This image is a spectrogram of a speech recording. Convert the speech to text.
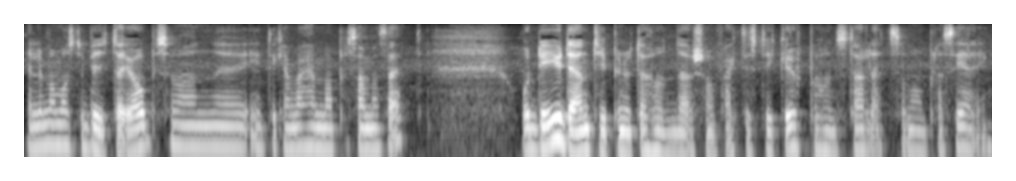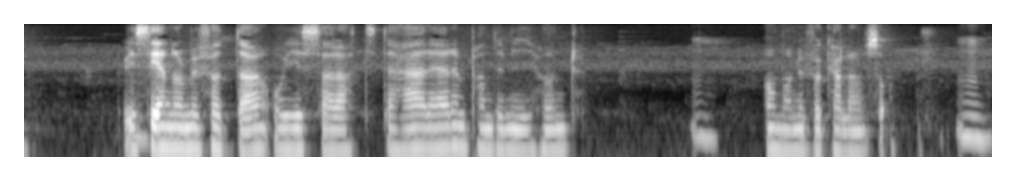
Eller man måste byta jobb så man eh, inte kan vara hemma på samma sätt. Och det är ju den typen av hundar som faktiskt dyker upp på hundstallet som omplacering. Vi ser när de är födda och gissar att det här är en pandemihund. Mm. Om man nu får kalla dem så. Mm.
